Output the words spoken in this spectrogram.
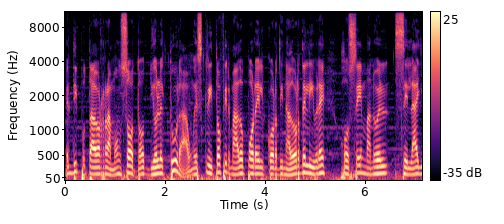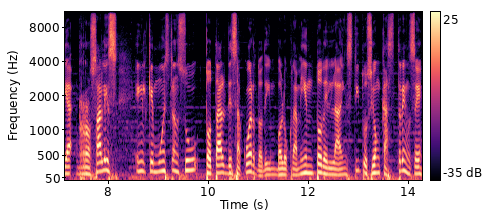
el diputado Ramón Soto dio lectura a un escrito firmado por el coordinador de Libre, José Manuel Zelaya Rosales, en el que muestran su total desacuerdo de involucramiento de la institución castrense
